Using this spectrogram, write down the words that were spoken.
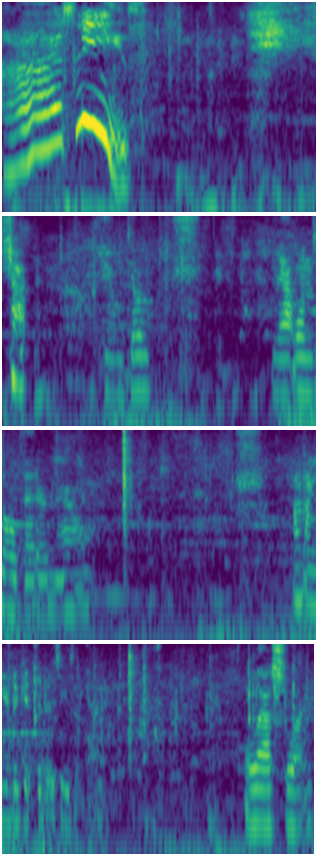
I sneeze. Shut. There we go. That one's all better now. I don't want you to get the disease again. Last one.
